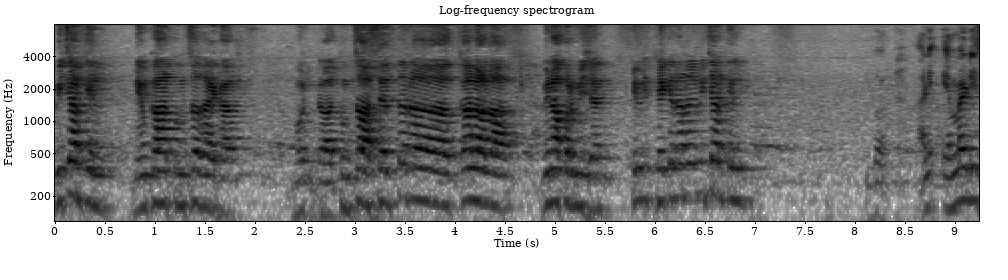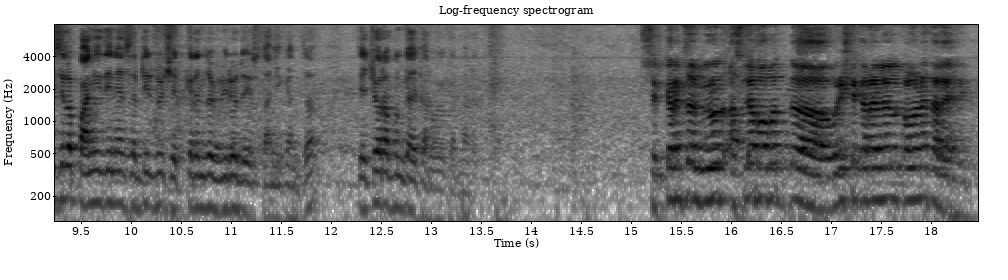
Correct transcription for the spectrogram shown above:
विचारतील नेमका हा तुमचाच आहे का? मग अं, तुमचा असेल तर अं, का लावला? विना परमिशन हे ठेकेदाराला विचारतील. बरं. आणि एम आय डी सीला पाणी देण्यासाठी जो शेतकऱ्यांचा विरोध आहे स्थानिकांचा त्याच्यावर आपण काय कारवाई करणार आहात? शेतकऱ्यांचा विरोध असल्याबाबत अं, वरिष्ठ कार्यालयाला कळवण्यात आले आहे.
